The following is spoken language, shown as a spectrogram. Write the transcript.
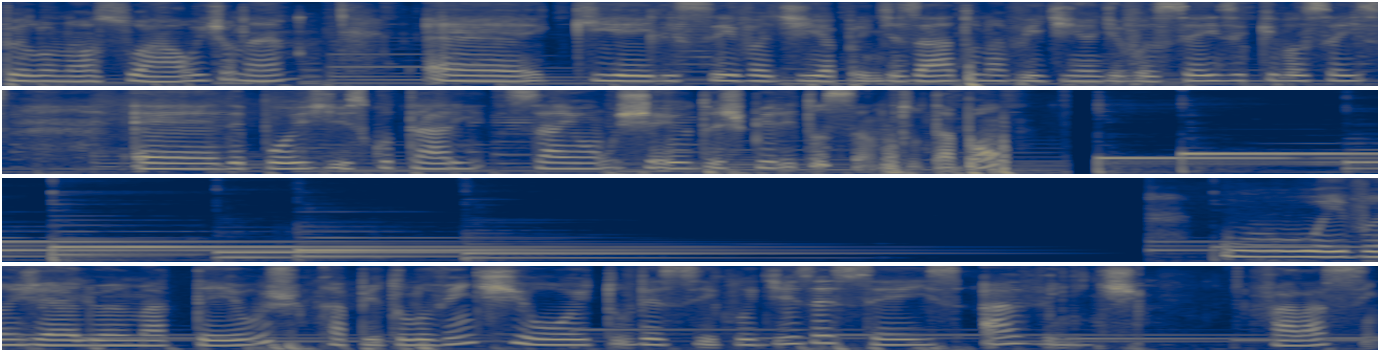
pelo nosso áudio, né? é, que ele sirva de aprendizado na vidinha de vocês e que vocês, é, depois de escutarem, saiam cheios do Espírito Santo, tá bom? Evangelho em Mateus, capítulo 28, versículo 16 a 20. Fala assim:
